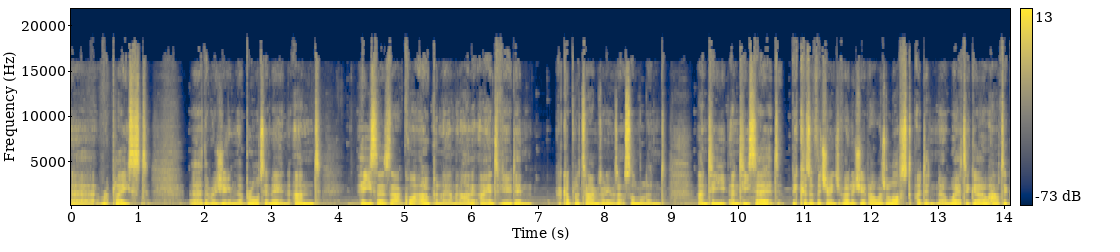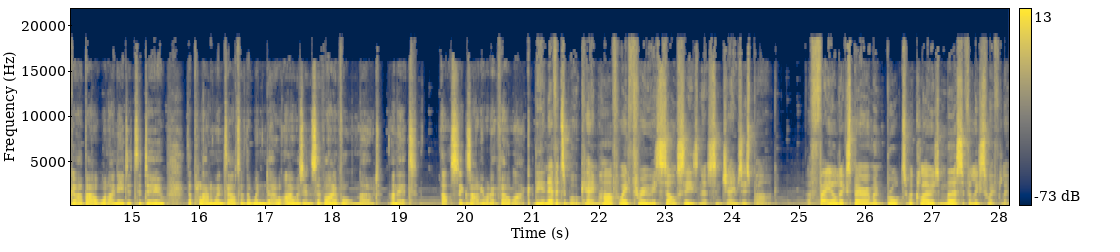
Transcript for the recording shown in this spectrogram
uh, replaced uh, the regime that brought him in. And he says that quite openly. I mean, I, I, interviewed him a couple of times when he was at Sunderland, and he and he said because of the change of ownership, I was lost. I didn't know where to go, how to go about what I needed to do. The plan went out of the window. I was in survival mode, and it. That's exactly what it felt like. The inevitable came halfway through his sole season at St James's Park. A failed experiment brought to a close mercifully swiftly.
